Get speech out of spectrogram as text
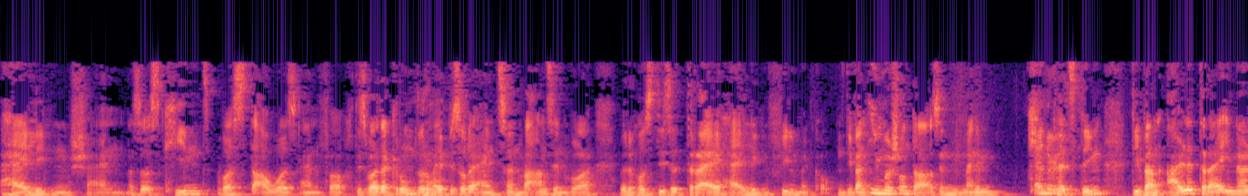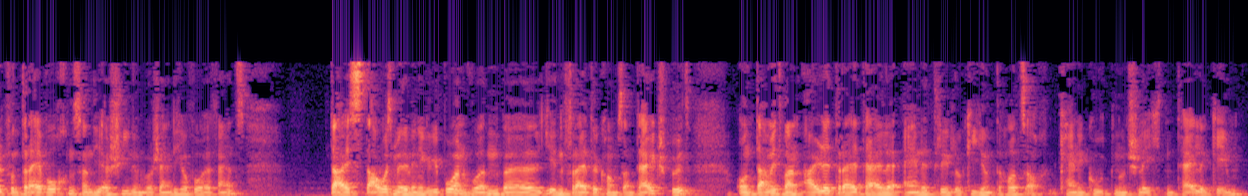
heiligen Schein. Also als Kind war Star Wars einfach, das war der Grund, warum Episode 1 so ein Wahnsinn war, weil du hast diese drei heiligen Filme gehabt und die waren immer schon da. Also in meinem Kindheitsding, die waren alle drei innerhalb von drei Wochen sind die erschienen, wahrscheinlich auf ORF1. Da ist Star Wars mehr oder weniger geboren worden, weil jeden Freitag haben sie einen Teil gespielt. Und damit waren alle drei Teile eine Trilogie und da hat es auch keine guten und schlechten Teile gegeben.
